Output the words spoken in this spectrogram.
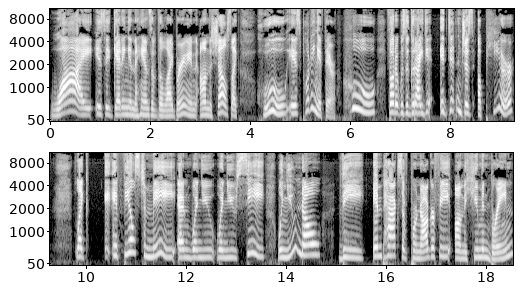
Why is it getting in the hands of the librarian on the shelves? Like, who is putting it there? Who thought it was a good idea? It didn't just appear. Like, it, it feels to me, and when you when you see when you know the impacts of pornography on the human brain,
